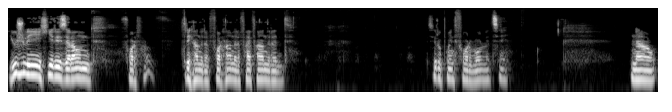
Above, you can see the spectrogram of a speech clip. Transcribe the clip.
Usually here is around 300, 400, 500, 0.4 volt, let's say. Now,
